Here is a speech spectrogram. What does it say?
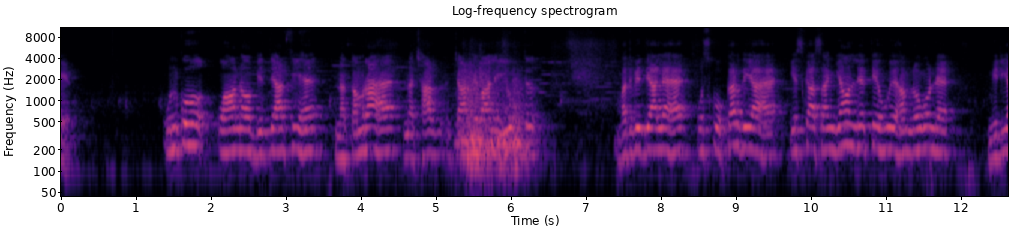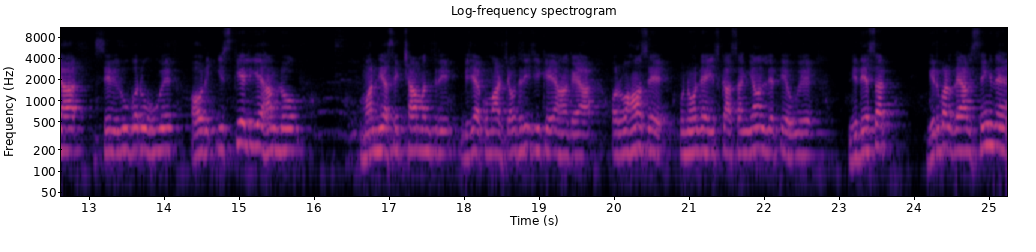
के, उनको वहाँ न विद्यार्थी हैं, न कमरा है, न चार चार दिवाली युक्त मध्य विद्यालय है, उसको कर दिया है। इसका संज्ञान लेते हुए हम लोगों ने मीडिया से रूबरू हुए और इसके लिए हम लोग माननीय शिक्षा मंत्री विजय कुमार चौधरी जी के यहाँ गया और वहाँ से उन्होंने इसका संज्ञान लेते हुए निदेशक गिरवर दयाल सिंह ने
